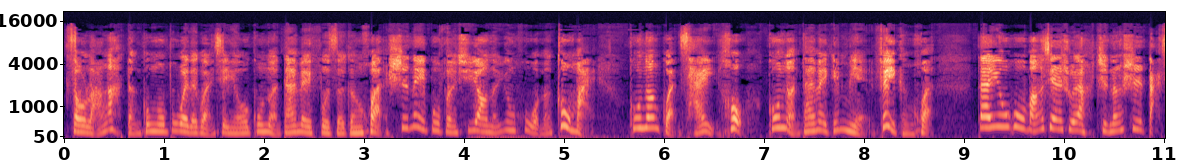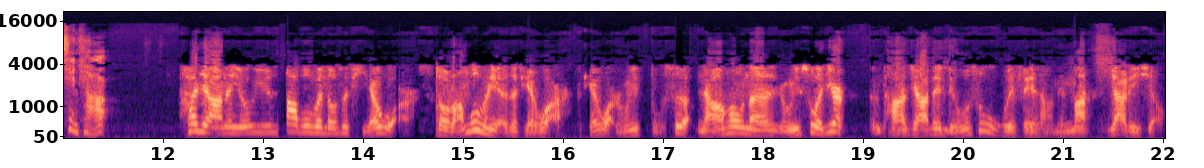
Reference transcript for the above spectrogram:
走廊啊等公共部位的管线由供暖单位负责更换，室内部分需要呢用户我们购买供暖管材以后，供暖单位给免费更换。但用户王先生说呀，只能是打欠条。他家呢，由于大部分都是铁管，走廊部分也是铁管，铁管容易堵塞，然后呢容易缩镜，他家的流速会非常的慢，压力小，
